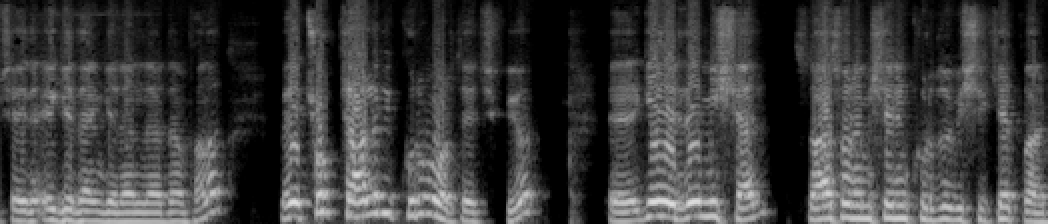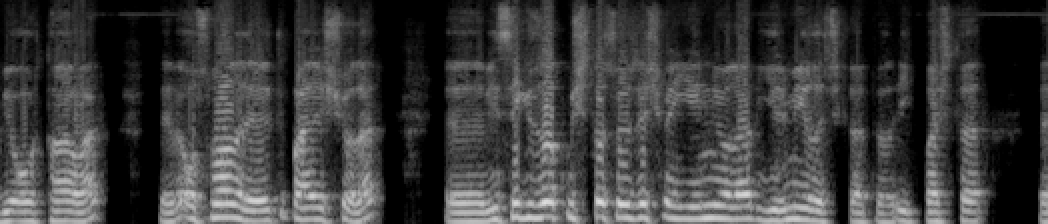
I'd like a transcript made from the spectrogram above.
şeyde Ege'den gelenlerden falan ve çok karlı bir kurum ortaya çıkıyor. E, gelir de Michel, daha sonra Michel'in kurduğu bir şirket var, bir ortağı var e, ve Osmanlı Devleti paylaşıyorlar. E, 1860'ta sözleşmeyi yeniliyorlar, 20 yıla çıkartıyorlar. İlk başta e,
